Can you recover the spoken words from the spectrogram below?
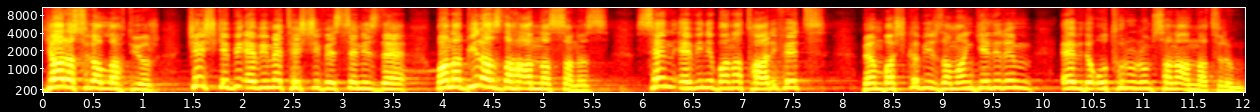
Ya Resulallah diyor keşke bir evime teşrif etseniz de bana biraz daha anlatsanız. Sen evini bana tarif et. Ben başka bir zaman gelirim evde otururum sana anlatırım.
